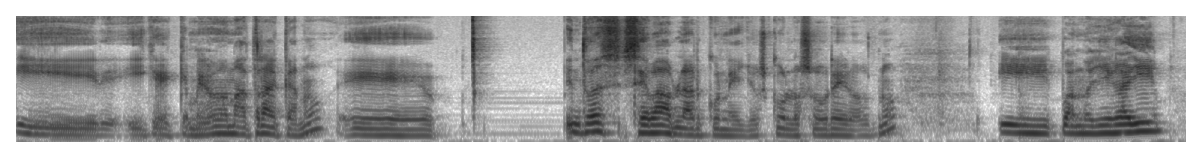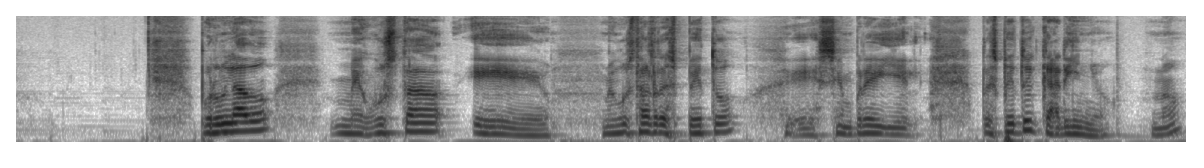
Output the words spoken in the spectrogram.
y, que, que me matraca, ¿no? Eh, entonces se va a hablar con ellos, con los obreros, ¿no? Y cuando llega allí por un lado, me gusta, eh, me gusta el respeto, eh, siempre, y el respeto y cariño, ¿no?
